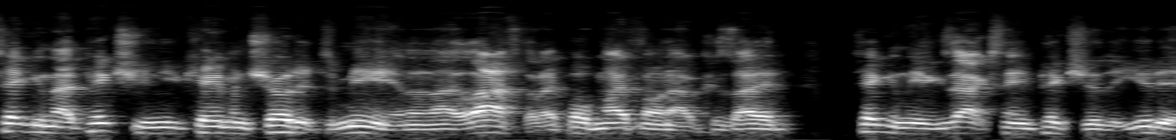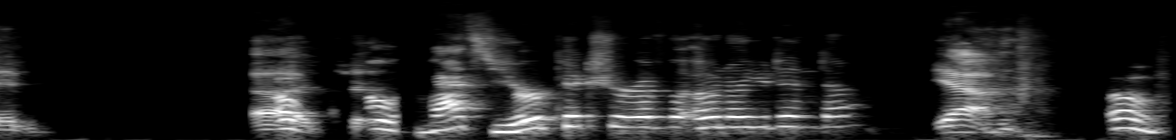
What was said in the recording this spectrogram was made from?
taken that picture and you came and showed it to me, and then I laughed and I pulled my phone out because I had taken the exact same picture that you did. Uh, oh, oh, that's your picture of the oh no you didn't die. Yeah. Oh.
